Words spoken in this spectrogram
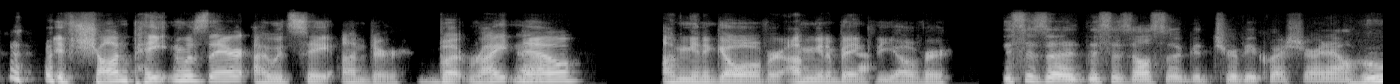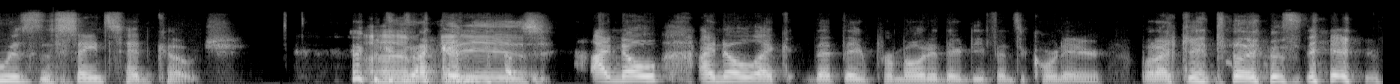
if Sean Payton was there, I would say under. But right Yeah. now, I'm gonna go over. I'm gonna bank the over. This is a this is also a good trivia question right now. Who is the Saints head coach Um, I it tell. I know I know like that they promoted their defensive coordinator, but I can't tell you his name.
